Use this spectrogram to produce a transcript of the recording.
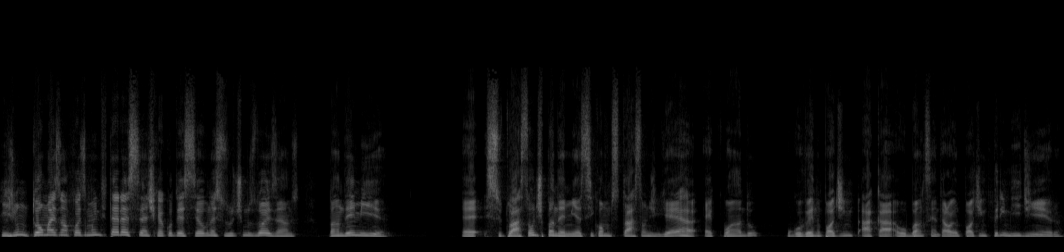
E juntou mais uma coisa muito interessante que aconteceu nesses últimos dois anos: pandemia. É, situação de pandemia, assim como situação de guerra, é quando o governo pode, o Banco Central ele pode imprimir dinheiro.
